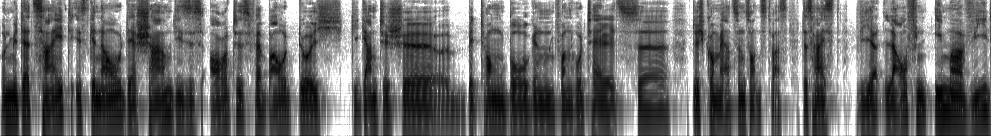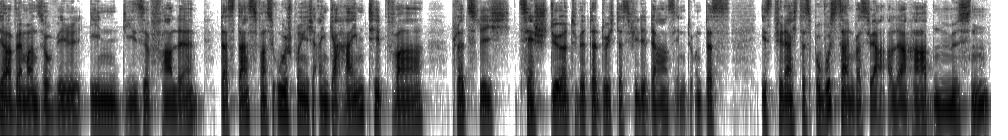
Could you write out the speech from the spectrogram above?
Und mit der Zeit ist genau der Charme dieses Ortes verbaut durch gigantische äh, Betonburgen von Hotels, äh, durch Kommerz und sonst was. Das heißt, wir laufen immer wieder, wenn man so will, in diese Falle, dass das, was ursprünglich ein Geheimtipp war, plötzlich zerstört wird dadurch, dass viele da sind. Und das ist vielleicht das Bewusstsein, was wir alle haben müssen,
